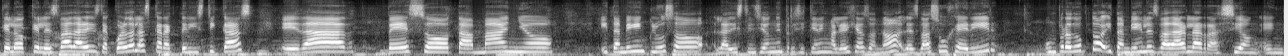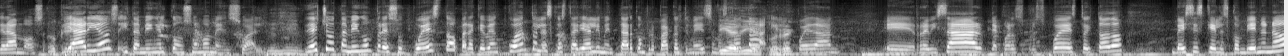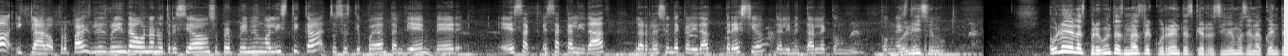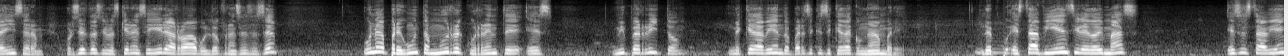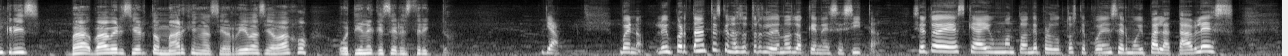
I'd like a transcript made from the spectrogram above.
que lo que les va a dar es de acuerdo a las características, edad, peso, tamaño y también incluso la distinción entre si tienen alergias o no, les va a sugerir un producto y también les va a dar la ración en gramos diarios y también el consumo mensual. De hecho, también un presupuesto para que vean cuánto les costaría alimentar con Propac Ultimate su Día a mascota día, y lo puedan eh, revisar de acuerdo a su presupuesto y todo, ver si es que les conviene o no. Y claro, Propac les brinda una nutrición super premium holística, entonces que puedan también ver esa, esa calidad, la relación de calidad-precio de alimentarle con, con este Buenísimo. producto. Una de las preguntas más recurrentes que recibimos en la cuenta de Instagram, por cierto, si nos quieren seguir, arroba bulldog francés CC, una pregunta muy recurrente es, mi perrito me queda viendo, parece que se queda con hambre. Le- ¿Está bien si le doy más? ¿Eso está bien, Chris? ¿Va, ¿Va a haber cierto margen hacia arriba, hacia abajo o tiene que ser estricto? Ya. Bueno, lo importante es que nosotros le demos lo que necesita. Cierto es que hay un montón de productos que pueden ser muy palatables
